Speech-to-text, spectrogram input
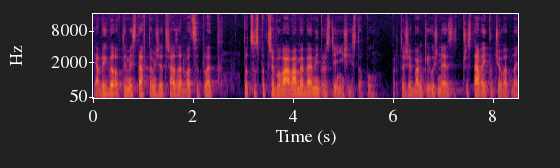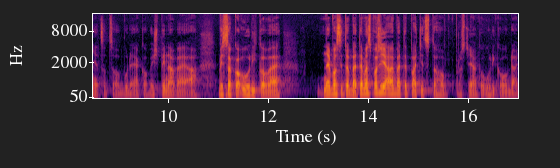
já bych byl optimista v tom, že třeba za 20 let to, co spotřebováváme, bude mít prostě nižší stopu. Protože banky už nepřestávají půjčovat na něco, co bude jako vyšpinavé a vysokouhlíkové nebo si to budete pořídit, ale budete platit z toho prostě nějakou uhlíkovou daň.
